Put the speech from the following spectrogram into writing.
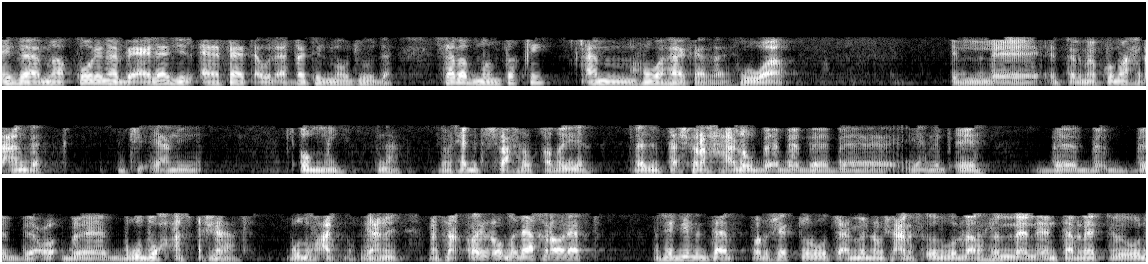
إذا ما قورن بعلاج الآفات أو الآفات الموجودة سبب منطقي أم هو هكذا؟ هو أنت لما يكون واحد عندك يعني أمي نعم. لما تحب تشرح له القضية لازم تشرحها له ب ب ب ب يعني بإيه؟ ب ب ب ب ب بوضوح نعم. بوضوح أكبر يعني مثلا راجل أم لا يقرأ ولا بس تجيب أنت بروجيكتور وتعمل له مش عارف إيه تقول له الإنترنت بيقول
